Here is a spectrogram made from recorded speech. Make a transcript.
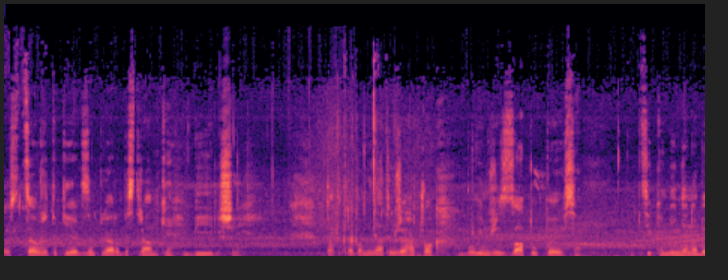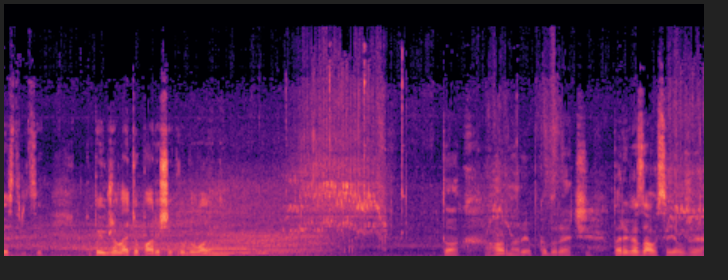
Ось це вже такий екземпляр бестрянки більший. Так, треба міняти вже гачок, бо він вже затупився. Ці каміння на бистриці. Тупий вже ледь опариші пробиваю. Так, гарна рибка, до речі. Перев'язався я вже.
